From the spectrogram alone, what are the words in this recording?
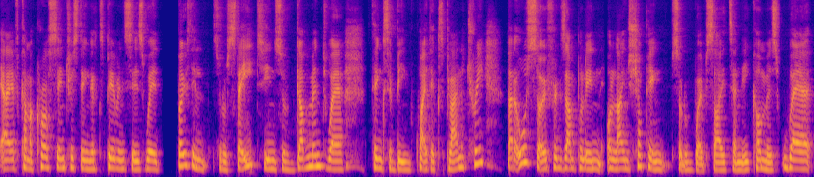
I have come across interesting experiences with both in sort of state, in sort of government, where things have been quite explanatory, but also, for example, in online shopping sort of websites and e-commerce, where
